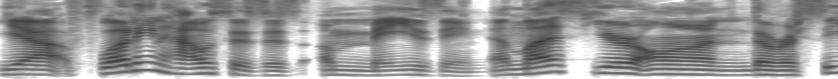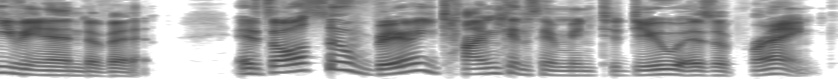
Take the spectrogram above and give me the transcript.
Yeah, flooding houses is amazing unless you're on the receiving end of it. It's also very time consuming to do as a prank.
